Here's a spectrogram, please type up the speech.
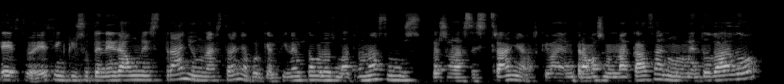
Eso es, incluso tener a un extraño, una extraña, porque al fin y al cabo las matronas somos personas extrañas, que entramos en una casa en un momento dado,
